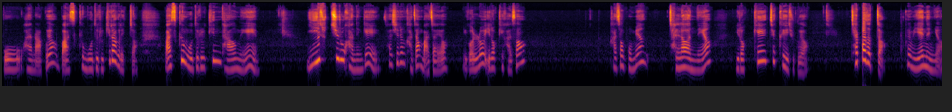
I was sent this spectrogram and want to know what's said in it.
뭐 하라고요? 마스크 모드를 키라 그랬죠. 마스크 모드를 킨 다음에 이 수치로 가는 게 사실은 가장 맞아요. 이걸로 이렇게 가서 가서 보면 잘 나왔네요. 이렇게 체크해 주고요. 잘 빠졌죠? 그럼 얘는요.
